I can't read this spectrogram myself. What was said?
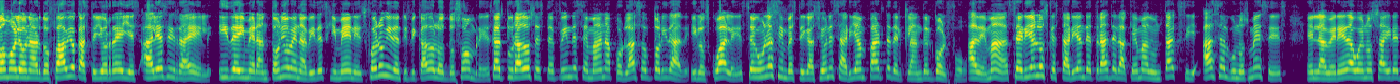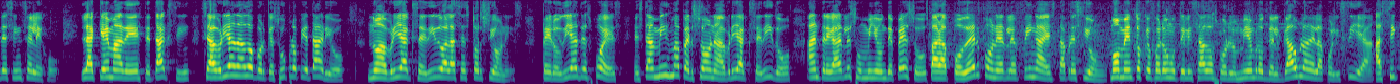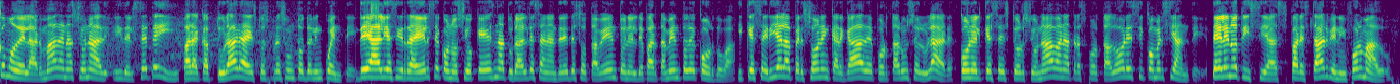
como Leonardo Fabio Castillo Reyes, alias Israel, y Deimer Antonio Benavides Jiménez, fueron identificados los dos hombres capturados este fin de semana por las autoridades, y los cuales, según las investigaciones, harían parte del clan del Golfo. Además, serían los que estarían detrás de la quema de un taxi hace algunos meses en la vereda Buenos Aires de Cincelejo. La quema de este taxi se habría dado porque su propietario no habría accedido a las extorsiones, pero días después, esta misma persona habría accedido a entregarles un millón de pesos para poder ponerle fin a esta presión, momentos que fueron utilizados por los miembros del Gaula de la Policía, así como de la Armada Nacional y del CTI para capturar a estos presuntos delincuentes. De alias Israel se conoció que es natural de San Andrés de Sotavento en el departamento de Córdoba y que sería la persona encargada de portar un celular con el que se extorsionaban a transportadores y comerciantes. Telenoticias para estar bien informado.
